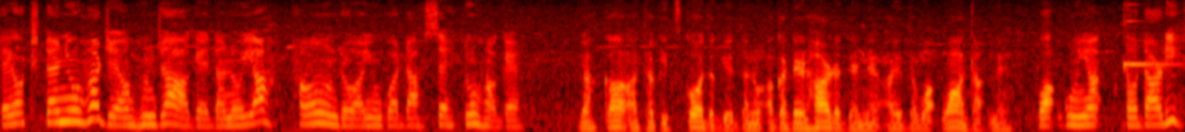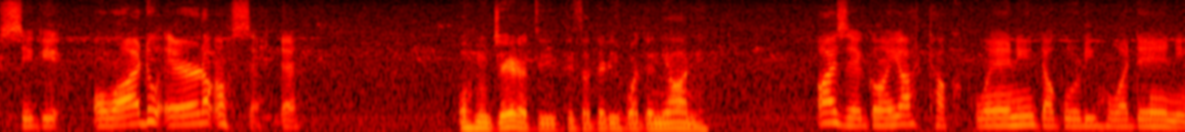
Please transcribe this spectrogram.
Deot denu hage hunjage danu ya taundo ayungwa da se dunhage. Yaka atakitskodage danu agader hara dene ayedewa wandatne. Wakunya dodari sigi, owadu erda osete. Ohnujera di desaderi wa deniani. Azegon ya tak kweni daguri huadeni.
